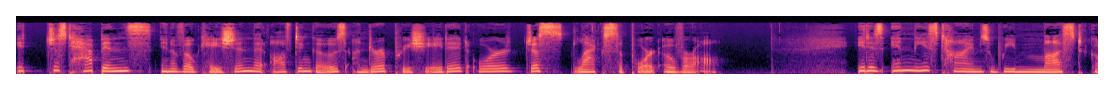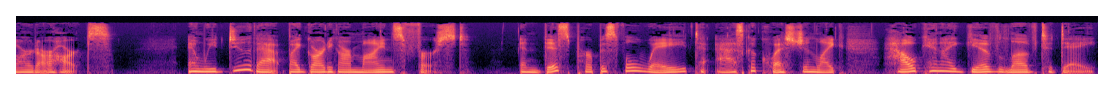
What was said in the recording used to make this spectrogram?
It just happens in a vocation that often goes underappreciated or just lacks support overall. It is in these times we must guard our hearts. And we do that by guarding our minds first. And this purposeful way to ask a question like, How can I give love today?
